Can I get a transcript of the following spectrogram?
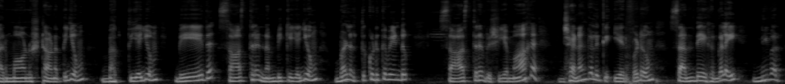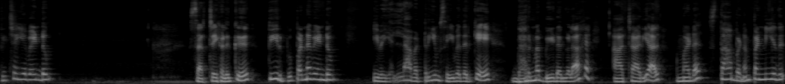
கர்மானுஷ்டானத்தையும் பக்தியையும் வேத சாஸ்திர நம்பிக்கையையும் வளர்த்து கொடுக்க வேண்டும். சாஸ்திர விஷயமாக ஜனங்களுக்கு ஏற்படும் சந்தேகங்களை நிவர்த்தி செய்ய வேண்டும். சர்ச்சைகளுக்கு தீர்ப்பு பண்ண வேண்டும். இவை எல்லாவற்றையும் செய்வதற்கே தர்ம பீடங்களாக ஆச்சாரியால் மட ஸ்தாபனம் பண்ணியது.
